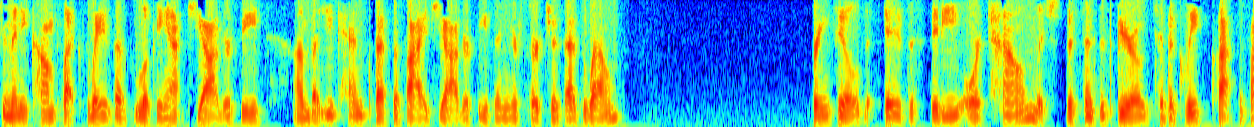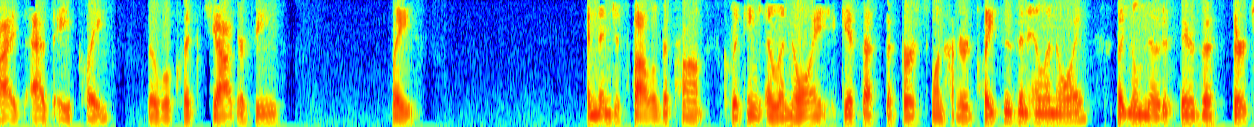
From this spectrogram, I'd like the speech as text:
too many complex ways of looking at geography, um, but you can specify geographies in your searches as well. Springfield is a city or town, which the Census Bureau typically classifies as a place. So we'll click Geography, Place, and then just follow the prompts, clicking Illinois. It gives us the first 100 places in Illinois, but you'll notice there's a search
